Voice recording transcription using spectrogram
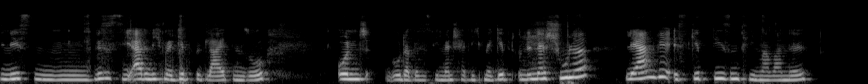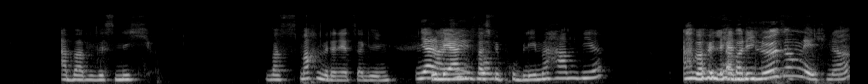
die nächsten, bis es die Erde nicht mehr gibt, begleiten so. Und, oder bis es die Menschheit nicht mehr gibt. Und in der Schule lernen wir, es gibt diesen Klimawandel. Aber wir wissen nicht, was machen wir denn jetzt dagegen? Ja, wir lernen, natürlich was so. für Probleme haben wir. Aber wir lernen Aber die nicht, Lösung nicht, ne?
